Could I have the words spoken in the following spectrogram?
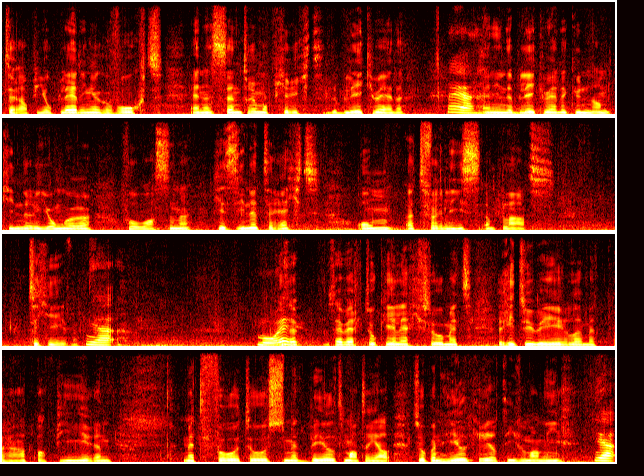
therapieopleidingen gevolgd en een centrum opgericht, de Bleekweide. Ah, ja. En in de Bleekweide kunnen dan kinderen, jongeren, volwassenen, gezinnen terecht om het verlies een plaats te geven. ja. Mooi. Zij werkt ook heel erg zo met rituelen, met praatpapieren, met foto's, met beeldmateriaal. Zo op een heel creatieve manier. Ja,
